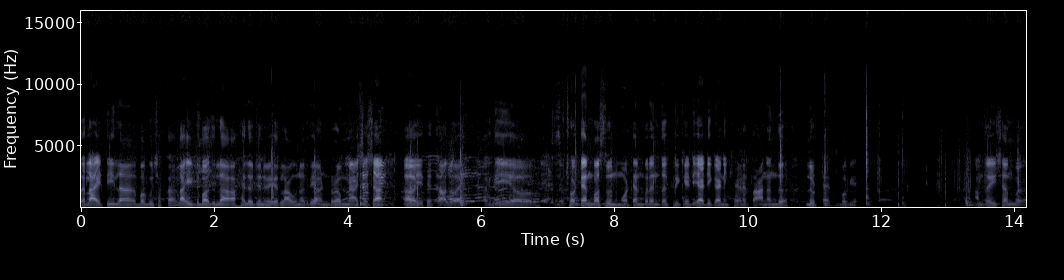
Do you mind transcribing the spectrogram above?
तर लाईटीला बघू शकता लाइट बाजूला हॅलोजन वगैरे लावून अगदी अंडर मॅच अशा इथे चालू आहे अगदी छोट्यांपासून मोठ्यांपर्यंत क्रिकेट या ठिकाणी खेळण्याचा आनंद लुटतायत. बघूया. आमचा ईशान बघा.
